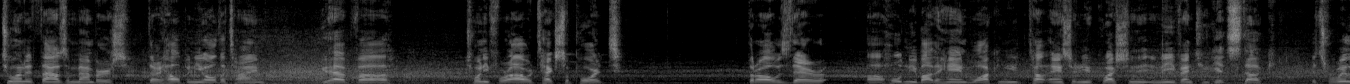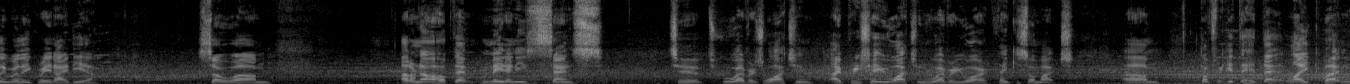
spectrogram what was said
200,000 members that are helping you all the time. You have uh, 24 hour tech support that are always there uh, holding you by the hand walking you tell, answering your question in the event you get stuck. It's really really great idea. So um, I don't know I hope that made any sense to, to, whoever's watching. I appreciate you watching, whoever you are. Thank you so much. Um, don't forget to hit that like button.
